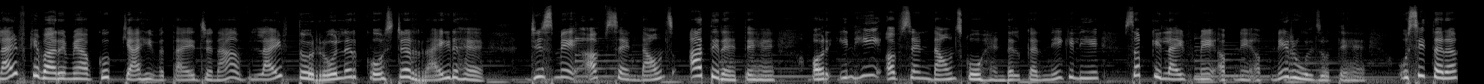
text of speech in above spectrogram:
life के बारे में आपको क्या ही बताए जनाब? लाइफ तो रोलर कोस्टर राइड है, जिसमें अप्स एंड डाउन्स आते रहते हैं और इन्हीं अप्स एंड डाउन्स को हैंडल करने के लिए सबके लाइफ में अपने अपने रूल्स होते हैं। उसी तरह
